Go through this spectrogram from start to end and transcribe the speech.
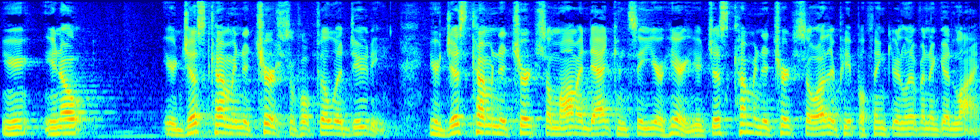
You, you know, you're just coming to church to fulfill a duty. You're just coming to church so mom and dad can see you're here. You're just coming to church so other people think you're living a good life.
